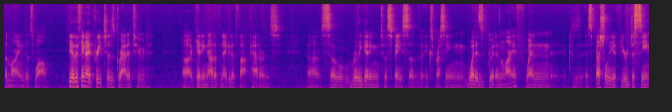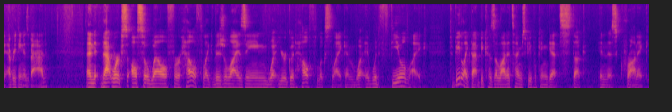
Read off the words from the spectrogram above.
the mind as well. The other thing I preach is gratitude, uh, getting out of negative thought patterns. Uh, so really getting into a space of expressing what is good in life when, especially if you're just seeing everything as bad. And that works also well for health, like visualizing what your good health looks like and what it would feel like to be like that because a lot of times people can get stuck in this chronic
